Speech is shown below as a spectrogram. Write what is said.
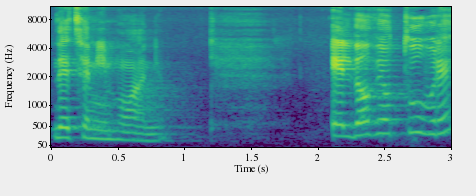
de este mismo año. El 2 de octubre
